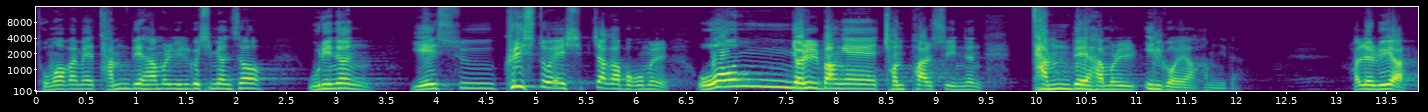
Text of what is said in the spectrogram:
도마뱀의 담대함을 읽으시면서 우리는 예수 그리스도의 십자가 복음을 온 열방에 전파할 수 있는 담대함을 읽어야 합니다. 할렐루야.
